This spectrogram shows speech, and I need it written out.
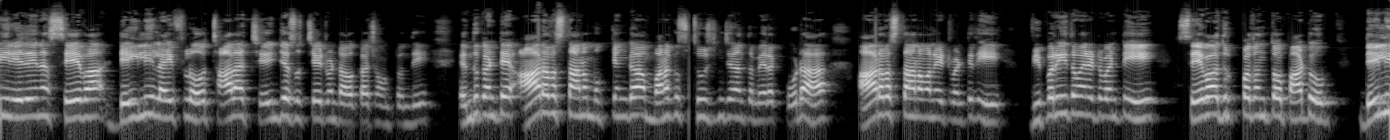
మీరు ఏదైనా సేవ డైలీ లైఫ్లో చాలా చేంజెస్ వచ్చేటువంటి అవకాశం ఉంటుంది. ఎందుకంటే ఆరవ స్థానం ముఖ్యంగా మనకు సూచించినంత మేరకు కూడా ఆరవ స్థానం అనేటువంటిది విపరీతమైనటువంటి సేవా దృక్పథంతో పాటు డైలీ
